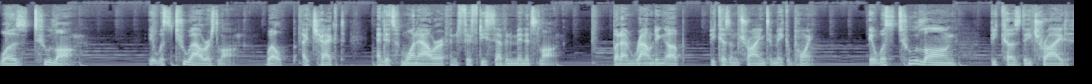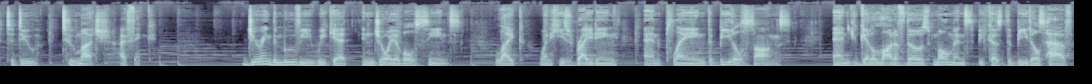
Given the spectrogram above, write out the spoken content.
was too long. It was two hours long. Well, I checked, and it's one hour and 57 minutes long. But I'm rounding up because I'm trying to make a point. It was too long because they tried to do too much, I think. During the movie, we get enjoyable scenes, like when he's writing and playing the Beatles songs and you get a lot of those moments because the Beatles have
